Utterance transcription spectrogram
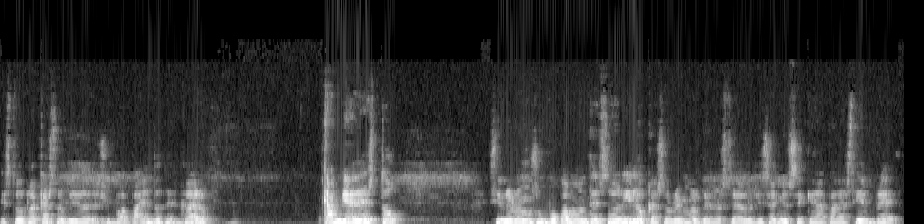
esto es lo que ha absorbido de su papá. Entonces, claro, cambiar esto, si nos vemos un poco a Montessori, lo que absorbemos de los 0 a los 6 años se queda para siempre,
